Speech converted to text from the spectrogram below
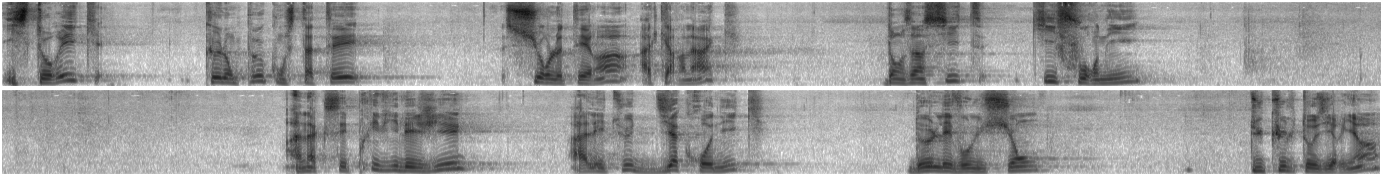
historique que l'on peut constater sur le terrain à Karnak, dans un site qui fournit un accès privilégié à l'étude diachronique de l'évolution du culte osirien,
